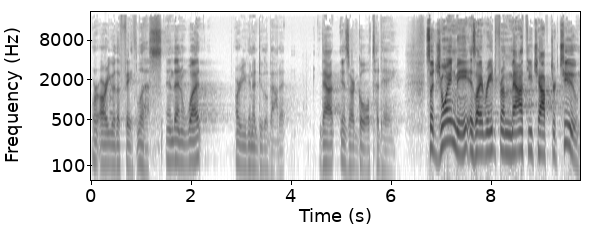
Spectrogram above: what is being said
or are you of the faithless? And then, what are you going to do about it? That is our goal today. So join me as I read from Matthew chapter 2.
